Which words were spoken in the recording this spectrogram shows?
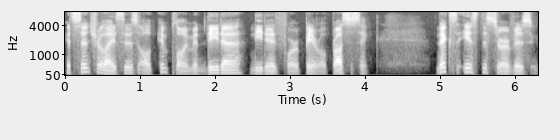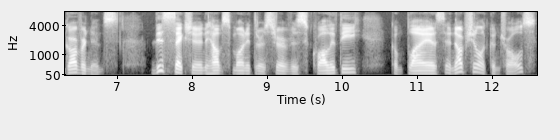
It centralizes all employment data needed for payroll processing. Next is the service governance. This section helps monitor service quality, compliance, and optional controls.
